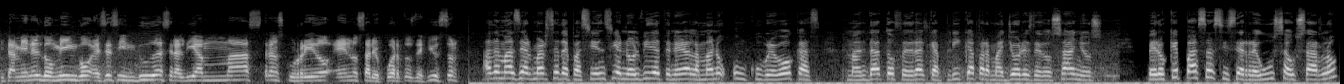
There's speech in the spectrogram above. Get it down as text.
Y también el domingo, ese sin duda será el día más transcurrido en los aeropuertos de Houston. Además de armarse de paciencia, no olvide tener a la mano un cubrebocas, mandato federal que aplica para mayores de dos años. Pero ¿qué pasa si se rehúsa a usarlo?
